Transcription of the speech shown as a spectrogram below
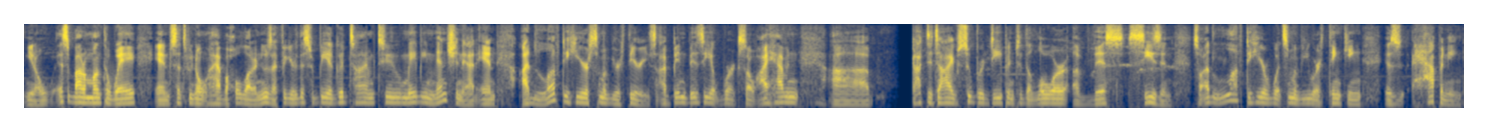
you know, it's about a month away, and since we don't have a whole lot of news, I figured this would be a good time to maybe mention that. And I'd love to hear some of your theories. I've been busy at work, so I haven't uh, got to dive super deep into the lore of this season. So I'd love to hear what some of you are thinking is happening.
